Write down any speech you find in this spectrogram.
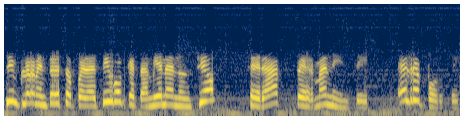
Simplemente este operativo que también anunció será permanente. El reporte.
